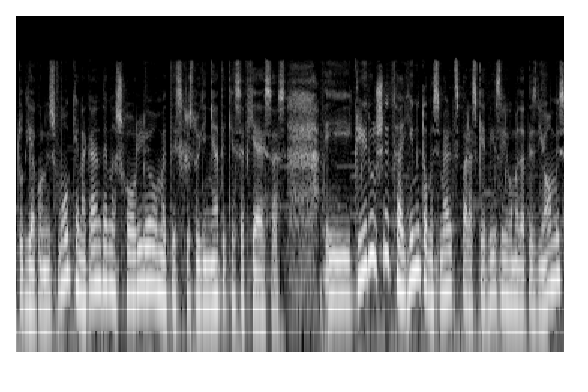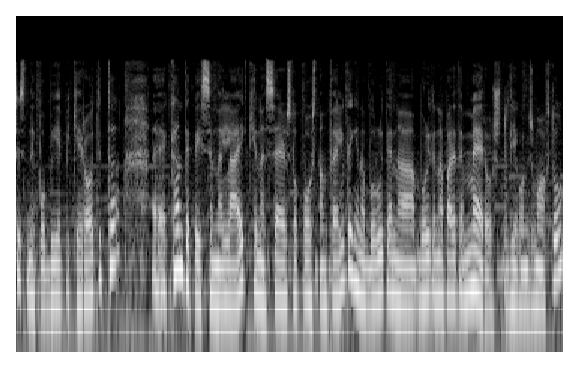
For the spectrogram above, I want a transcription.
του διαγωνισμού και να κάνετε ένα σχόλιο με τις Χριστουγεννιάτικες ευχές σας. Η κλήρωση θα γίνει το μεσημέρι της Παρασκευής, λίγο μετά τις 2.30 στην εκπομπή Επικαιρότητα. Ε, κάντε επίσης ένα like και ένα share στο post αν θέλετε για να μπορείτε να, μπορείτε να πάρετε πάρετε μέρος του διαγωνισμού αυτού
